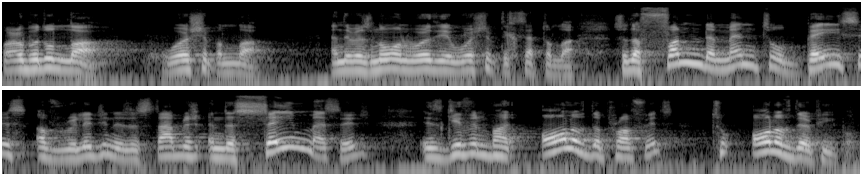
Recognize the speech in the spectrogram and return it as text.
Ubudullah, worship Allah. And there is no one worthy of worship except Allah. So the fundamental basis of religion is established, and the same message is given by all of the prophets to all of their people.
